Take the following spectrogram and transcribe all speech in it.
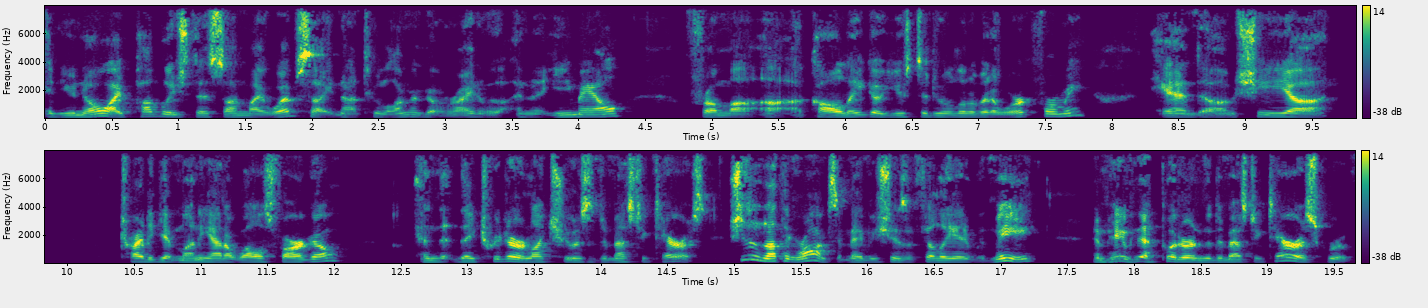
And you know I published this on my website not too long ago, right? An email from a, a, colleague who used to do a little bit of work for me, and um, she uh, tried to get money out of Wells Fargo, and they treated her like she was a domestic terrorist. She did nothing wrong, except maybe she was affiliated with me, and maybe that put her in the domestic terrorist group.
